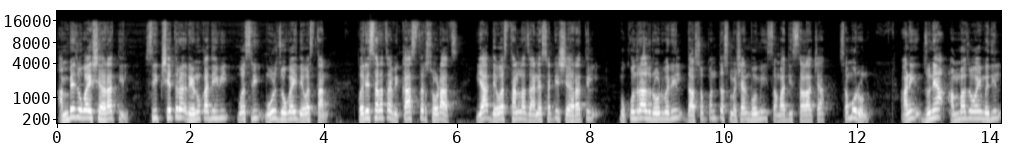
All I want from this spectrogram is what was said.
आंबेजोगाई शहरातील श्री क्षेत्र रेणुकादेवी व श्री मूळ जोगाई देवस्थान परिसराचा विकास तर सोडाच या देवस्थानला जाण्यासाठी शहरातील मुकुंदराज रोडवरील दासोपंत स्मशानभूमी समाधी स्थळाच्या समोरून आणि जुन्या अंबाजोगाईमधील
